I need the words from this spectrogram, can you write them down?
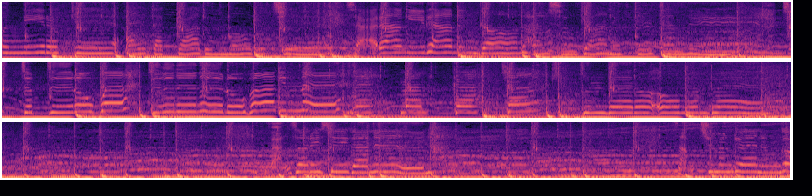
사람은 이렇게 알다가도 모르지. 사랑이라는 건 한순간에 필 테니. 직접 들어와 두 눈으로 확인해. 내맘 가장 깊은 데로 오면 돼. 망설일 시간은 잠추면 되는 걸.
